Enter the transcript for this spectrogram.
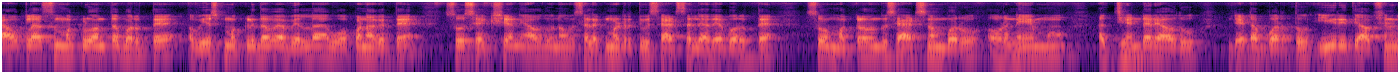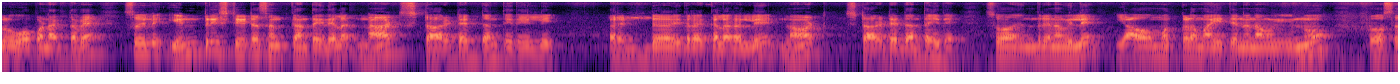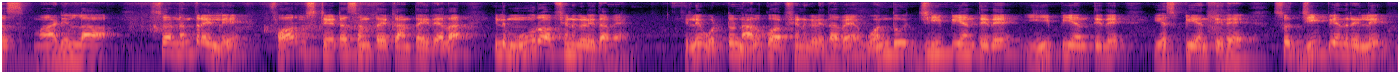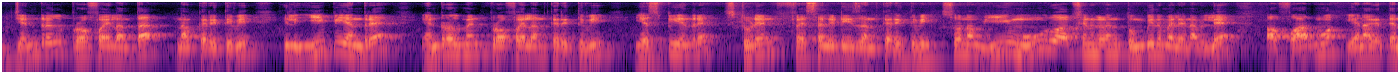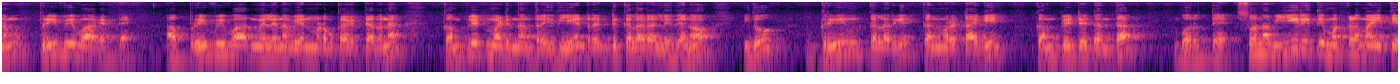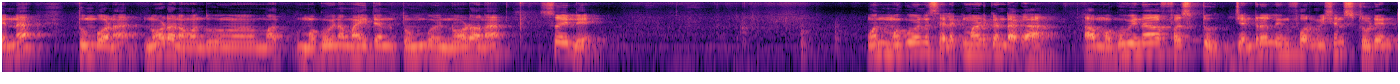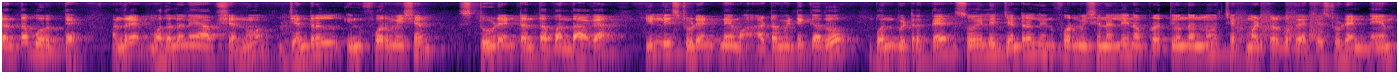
ಯಾವ ಕ್ಲಾಸ್ ಮಕ್ಕಳು ಅಂತ ಬರುತ್ತೆ, ಅವು ಎಷ್ಟು ಮಕ್ಕಳಿದ್ದಾವೆ ಅವೆಲ್ಲ ಓಪನ್ ಆಗುತ್ತೆ. ಸೊ ಸೆಕ್ಷನ್ ಯಾವುದು ನಾವು ಸೆಲೆಕ್ಟ್ ಮಾಡಿರ್ತೀವಿ ಸ್ಯಾಟ್ಸಲ್ಲಿ ಅದೇ ಬರುತ್ತೆ. ಸೊ ಮಕ್ಕಳ ಒಂದು ಸ್ಯಾಟ್ಸ್ ನಂಬರು ಅವರ ನೇಮು ಅದು ಜೆಂಡರ್ ಯಾವುದು ಡೇಟ್ ಆಫ್ ಬರ್ತು ಈ ರೀತಿ ಆಪ್ಷನ್ಗಳು ಓಪನ್ ಆಗ್ತವೆ. ಸೊ ಇಲ್ಲಿ ಎಂಟ್ರಿ ಸ್ಟೇಟಸ್ ಅಂತ ಕಾಣ್ತಾ ಇದೆಯಲ್ಲ ನಾಟ್ ಸ್ಟಾರ್ಟೆಡ್ ಅಂತಿದೆ ಇಲ್ಲಿ. ರೆಡ್ ಇದರ ಕಲರಲ್ಲಿ ನಾಟ್ ಸ್ಟಾರ್ಟೆಡ್ ಅಂತ ಇದೆ. ಸೊ ಅಂದರೆ ನಾವಿಲ್ಲಿ ಯಾವ ಮಕ್ಕಳ ಮಾಹಿತಿಯನ್ನು ನಾವು ಇನ್ನೂ ಪ್ರೋಸೆಸ್ ಮಾಡಿಲ್ಲ. ಸೊ ನಂತರ ಇಲ್ಲಿ ಫಾರ್ಮ್ ಸ್ಟೇಟಸ್ ಅಂತ ಕಾಣ್ತಾ ಇದೆಯಲ್ಲ ಇಲ್ಲಿ ಮೂರು ಆಪ್ಷನ್ಗಳಿದ್ದಾವೆ ಇಲ್ಲಿ ಒಟ್ಟು ನಾಲ್ಕು ಆಪ್ಷನ್ಗಳಿದ್ದಾವೆ ಒಂದು ಜಿ ಪಿ ಅಂತಿದೆ ಇ ಪಿ ಅಂತಿದೆ ಎಸ್ ಪಿ ಅಂತಿದೆ. ಸೊ ಜಿ ಪಿ ಅಂದರೆ ಇಲ್ಲಿ ಜನರಲ್ ಪ್ರೊಫೈಲ್ ಅಂತ ನಾವು ಕರಿತೀವಿ. ಇಲ್ಲಿ ಇ ಪಿ ಅಂದರೆ ಎನ್ರೋಲ್ಮೆಂಟ್ ಪ್ರೊಫೈಲ್ ಅಂತ ಕರಿತೀವಿ. ಎಸ್ ಪಿ ಅಂದರೆ ಸ್ಟೂಡೆಂಟ್ ಫೆಸಿಲಿಟೀಸ್ ಅಂತ ಕರಿತೀವಿ. ಸೊ ನಾವು ಈ ಮೂರು ಆಪ್ಷನ್ಗಳನ್ನು ತುಂಬಿದ ಮೇಲೆ ನಾವಿಲ್ಲಿ ಆ ಫಾರ್ಮು ಏನಾಗುತ್ತೆ ನಮಗೆ? ಪ್ರಿವ್ಯೂ ಆಗುತ್ತೆ. ಆ ಪ್ರಿವ್ಯೂ ಆದಮೇಲೆ ನಾವು ಏನು ಮಾಡಬೇಕಾಗುತ್ತೆ? ಅದನ್ನು ಕಂಪ್ಲೀಟ್ ಮಾಡಿದ ನಂತರ ಇದು ಏನು ರೆಡ್ ಕಲರಲ್ಲಿದೆಯೋ ಇದು ಗ್ರೀನ್ ಕಲರ್ಗೆ ಕನ್ವರ್ಟ್ ಆಗಿ ಕಂಪ್ಲೀಟೆಡ್ ಅಂತ ಬರುತ್ತೆ. ಸೊ ನಾವು ಈ ರೀತಿ ಮಕ್ಕಳ ಮಾಹಿತಿಯನ್ನು ತುಂಬೋಣ, ನೋಡೋಣ. ಒಂದು ಮಗುವಿನ ಮಾಹಿತಿಯನ್ನು ತುಂಬ, ನೋಡೋಣ. ಸೊ ಇಲ್ಲಿ ಒಂದು ಮಗುವನ್ನು ಸೆಲೆಕ್ಟ್ ಮಾಡ್ಕೊಂಡಾಗ ಆ ಮಗುವಿನ ಫಸ್ಟು ಜನರಲ್ ಇನ್ಫಾರ್ಮೇಷನ್ ಸ್ಟೂಡೆಂಟ್ ಅಂತ ಬರುತ್ತೆ. ಅಂದರೆ ಮೊದಲನೇ ಆಪ್ಷನ್ನು ಜನರಲ್ ಇನ್ಫಾರ್ಮೇಷನ್ ಸ್ಟೂಡೆಂಟ್ ಅಂತ ಬಂದಾಗ ಇಲ್ಲಿ ಸ್ಟೂಡೆಂಟ್ ನೇಮ್ ಆಟೋಮೆಟಿಕ್ ಅದು ಬಂದುಬಿಟ್ಟಿರುತ್ತೆ. ಸೊ ಇಲ್ಲಿ ಜನರಲ್ ಇನ್ಫಾರ್ಮೇಷನಲ್ಲಿ ನಾವು ಪ್ರತಿಯೊಂದನ್ನು check ಮಾಡ್ಕೊಳ್ಬೇಕಾಗುತ್ತೆ. Student name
